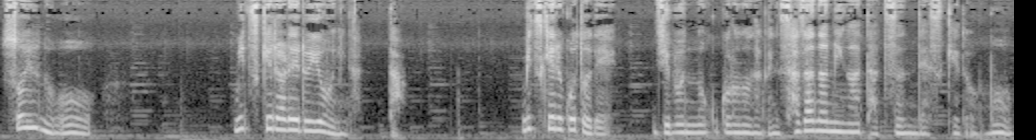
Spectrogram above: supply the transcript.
そういうのを見つけられるようになった。見つけることで自分の心の中にさざ波が立つんですけども、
